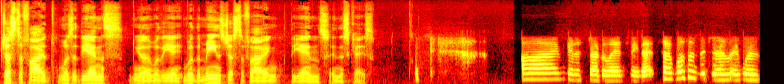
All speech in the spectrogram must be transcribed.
justified? Was it the ends? You know, were the were the means justifying the ends in this case? I'm going to struggle answering that. So it wasn't the journal, it was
